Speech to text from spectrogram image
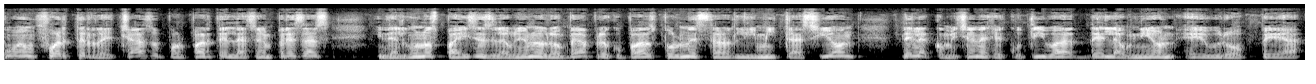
un fuerte rechazo por parte de las empresas y de algunos países de la Unión Europea preocupados por una extralimitación de la Comisión Ejecutiva de la Unión Europea.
